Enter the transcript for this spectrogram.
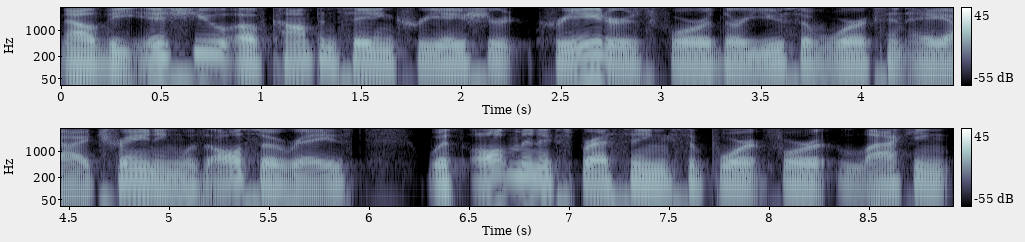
Now, the issue of compensating creator, creators for their use of works in AI training was also raised, with Altman expressing support for lacking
